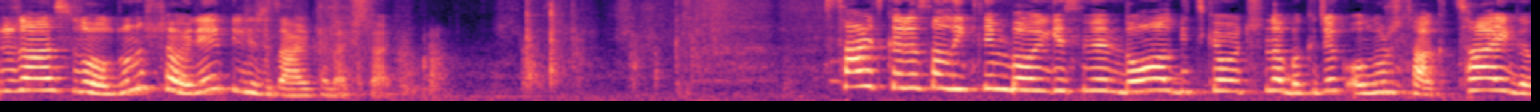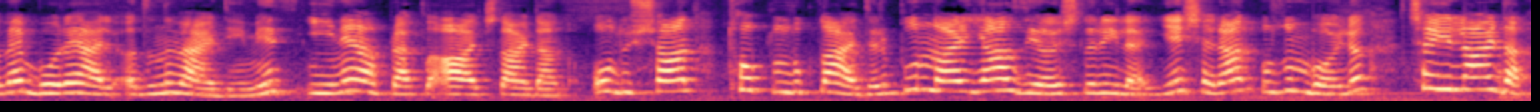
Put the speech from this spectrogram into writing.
düzensiz olduğunu söyleyebiliriz arkadaşlar. Sert karasal iklim bölgesinin doğal bitki örtüsüne bakacak olursak tayga ve boreal adını verdiğimiz iğne yapraklı ağaçlardan oluşan topluluklardır. Bunlar yaz yağışlarıyla yeşeren uzun boylu çayırlarda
